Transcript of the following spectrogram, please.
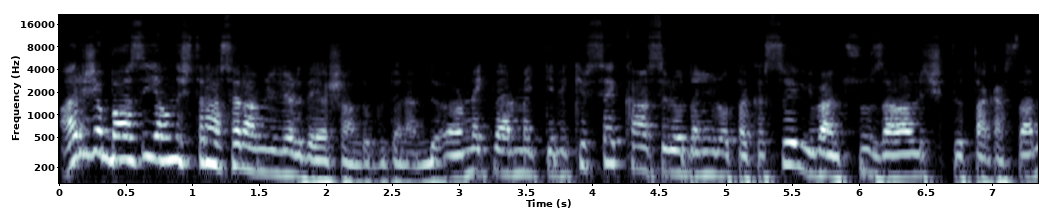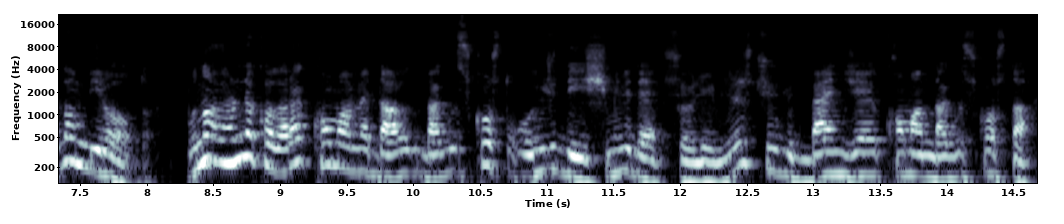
Ayrıca bazı yanlış transfer hamleleri de yaşandı bu dönemde. Örnek vermek gerekirse Cancelo Danilo takası Juventus'un zararlı çıktığı takaslardan biri oldu. Buna örnek olarak Coman ve Douglas Costa oyuncu değişimini de söyleyebiliriz. Çünkü bence Coman Douglas Costa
